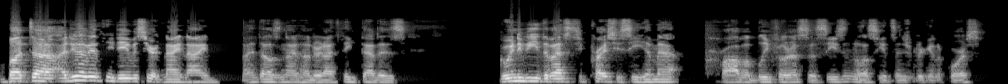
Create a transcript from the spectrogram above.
But uh, I do have Anthony Davis here at 9 9,900. I think that is going to be the best price you see him at, probably for the rest of the season, unless he gets injured again, of course.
